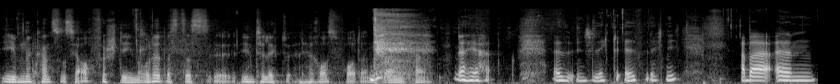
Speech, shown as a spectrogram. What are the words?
Ebene kannst du es ja auch verstehen, oder? Dass das äh, intellektuell herausfordernd sein kann. Naja, also intellektuell vielleicht nicht. Aber ähm,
